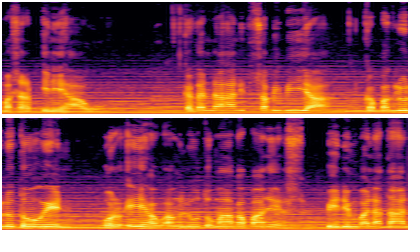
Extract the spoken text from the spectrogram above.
Masarap inihaw. Kagandahan dito sa bibiya, kapag lulutuin or ihaw ang luto mga kapaders, pwedeng balatan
